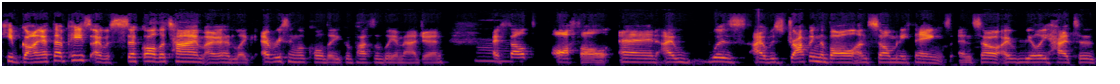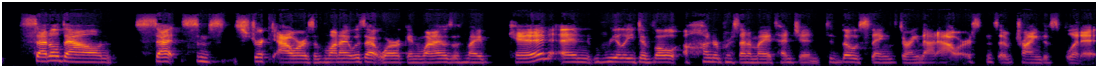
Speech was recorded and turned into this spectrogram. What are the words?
keep going at that pace. I was sick all the time. I had like every single cold that you could possibly imagine. Mm. I felt awful and I was I was dropping the ball on so many things. And so I really had to settle down, set some strict hours of when I was at work and when I was with my kid and really devote 100% of my attention to those things during that hours instead of trying to split it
